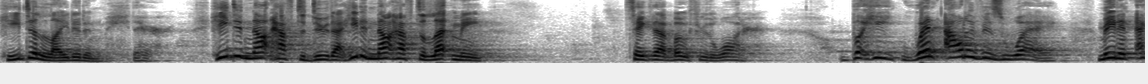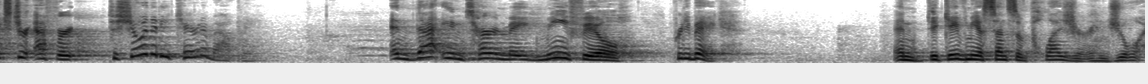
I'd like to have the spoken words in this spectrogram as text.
He delighted in me there. He did not have to do that. He did not have to let me take that boat through the water. But he went out of his way, made an extra effort to show that he cared about me. And that in turn made me feel pretty big. And it gave me a sense of pleasure and joy.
